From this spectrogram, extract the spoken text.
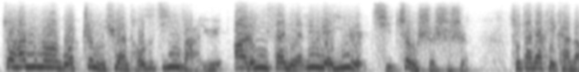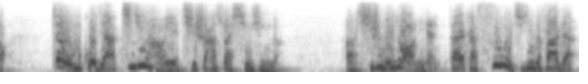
中华人民共和国证券投资基金法》于二零一三年六月一日起正式实施。所以大家可以看到，在我们国家基金行业其实还算新兴的啊，其实没多少年。大家看私募基金的发展，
